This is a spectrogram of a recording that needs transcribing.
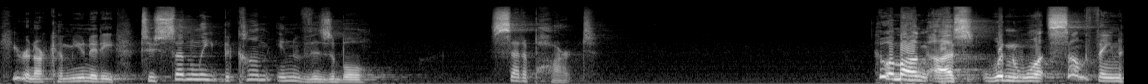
here in our community, to suddenly become invisible, set apart? Who among us wouldn't want something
